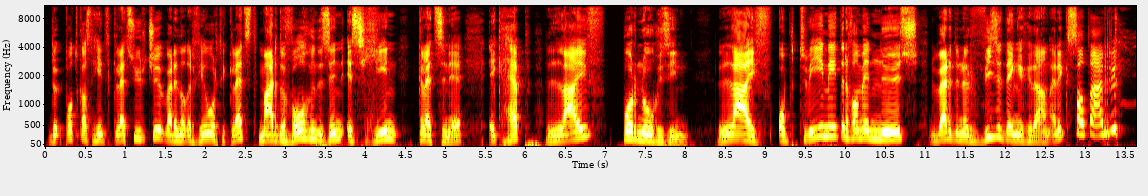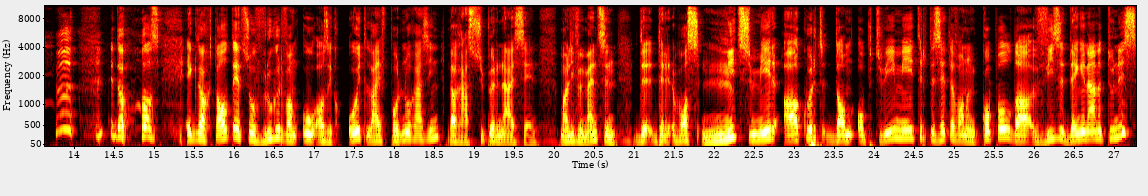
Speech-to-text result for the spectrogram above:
de podcast heet Kletsuurtje, waarin dat er veel wordt gekletst. Maar de volgende zin is geen kletsen, hè. Ik heb live porno gezien live op twee meter van mijn neus werden er vieze dingen gedaan. En ik zat daar. ik dacht altijd zo vroeger van, oh, als ik ooit live porno ga zien, dat gaat super nice zijn. Maar lieve mensen, er was niets meer awkward dan op twee meter te zitten van een koppel dat vieze dingen aan het doen is.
